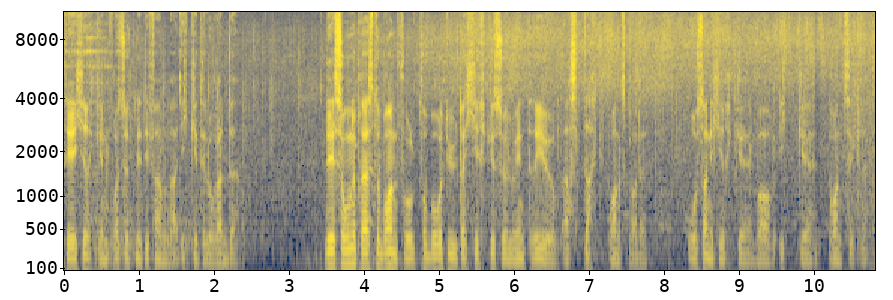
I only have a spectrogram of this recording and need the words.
Trekirken fra 1795 er ikke til å redde. Det sogneprest og brannfolk får båret ut av kirkesølv og interiør, er sterkt brannskadet. Åsane kirke var ikke brannsikret.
